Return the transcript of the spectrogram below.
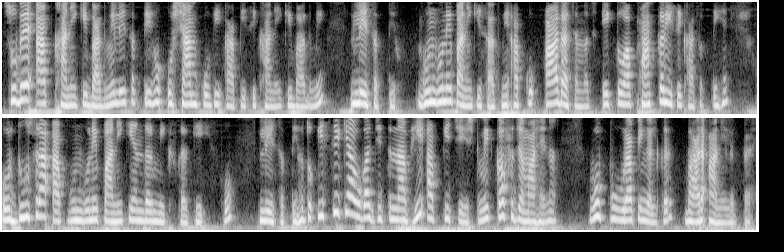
सुबह आप खाने के बाद में ले सकते हो और शाम को भी आप इसे खाने के बाद में ले सकते हो। गुनगुने पानी के साथ में आपको आधा चम्मच, एक तो आप फाँक कर इसे खा सकते हैं और दूसरा आप गुनगुने पानी के अंदर मिक्स करके इसको ले सकते हो। तो इससे क्या होगा, जितना भी आपकी चेस्ट में कफ जमा है ना, वो पूरा पिघल कर बाहर आने लगता है।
